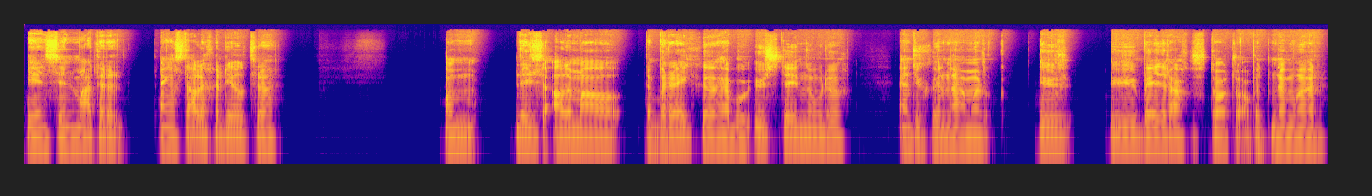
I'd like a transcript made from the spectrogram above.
in Sint Maarten, het Engelstalige gedeelte. Om deze allemaal te bereiken hebben we uw steun nodig. En u kunt namelijk uw, bijdrage storten op het nummer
